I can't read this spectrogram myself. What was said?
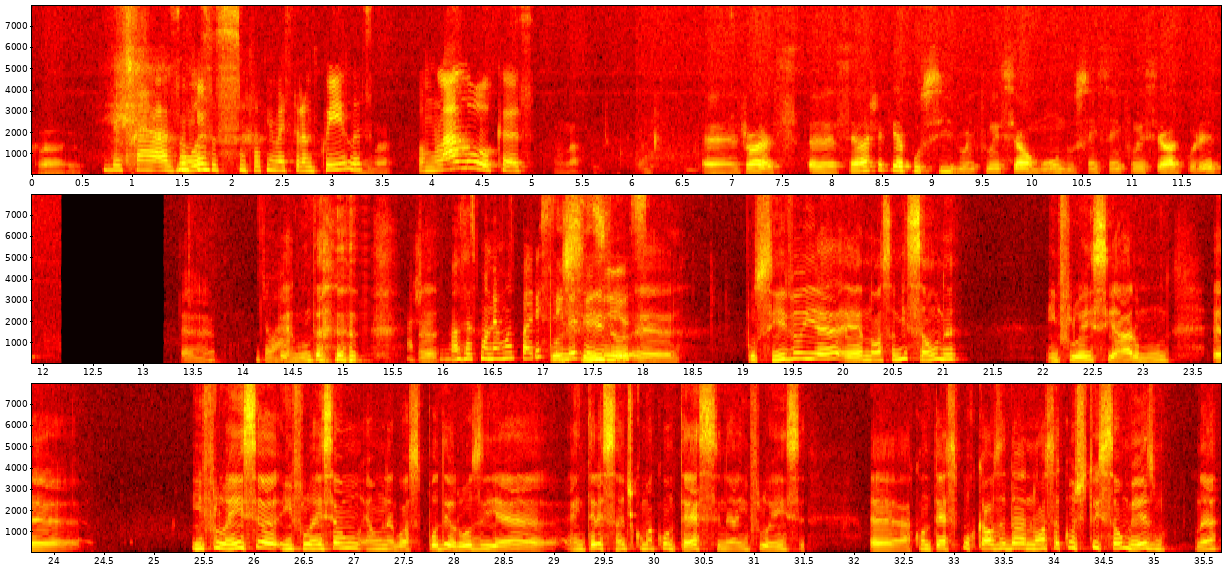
Claro. Deixar as moças um pouquinho mais tranquilas. Vamos lá. Vamos lá, Lucas? Vamos lá. É, Joyce, é, você acha que é possível influenciar o mundo sem ser influenciado por ele? É, pergunta Acho que nós respondemos uma parecida esses dias. é, possível e é, é nossa missão, né? Influenciar o mundo. É, influência influência é, um, é um negócio poderoso e é, é interessante como acontece, né? A influência é, acontece por causa da nossa Constituição mesmo, né?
